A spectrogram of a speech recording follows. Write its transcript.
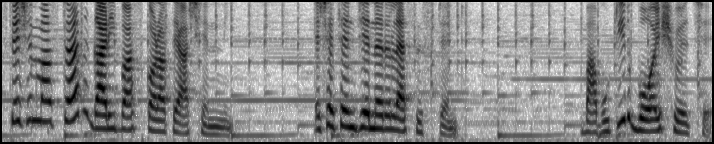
স্টেশন মাস্টার গাড়ি পাস করাতে আসেননি। এসেছেন জেনারেল অ্যাসিস্ট্যান্ট। বাবুটির বয়স হয়েছে।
